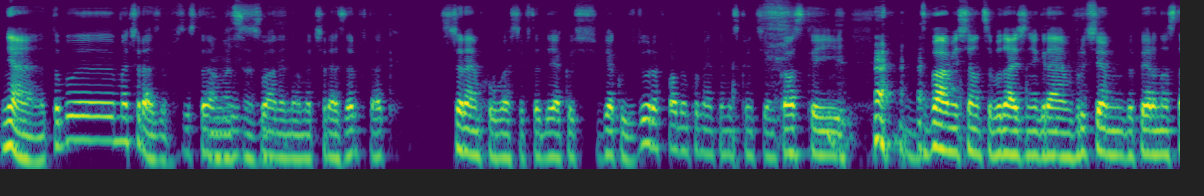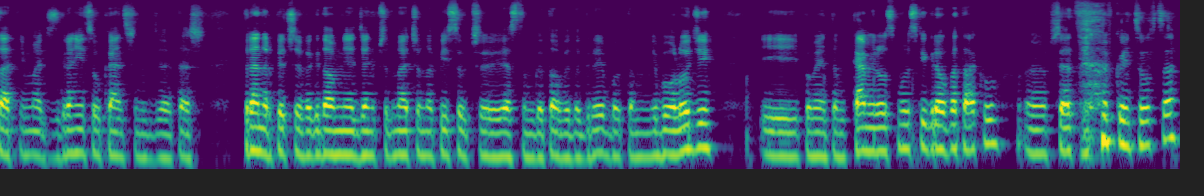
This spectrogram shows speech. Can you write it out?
Nie, to były mecz rezerw. Zostałem zesłany na mecz rezerw, tak. Z Czeremchu właśnie wtedy jakoś w jakąś dziurę wpadłem, pamiętam i skręciłem kostkę i dwa miesiące bodajże nie grałem. Wróciłem dopiero na ostatni mecz z granicą Kętrzyn, gdzie też trener Pieczywek do mnie dzień przed meczem napisał, czy jestem gotowy do gry, bo tam nie było ludzi. I pamiętam Kamil Osmulski grał w ataku, e, wszedł w końcówce.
